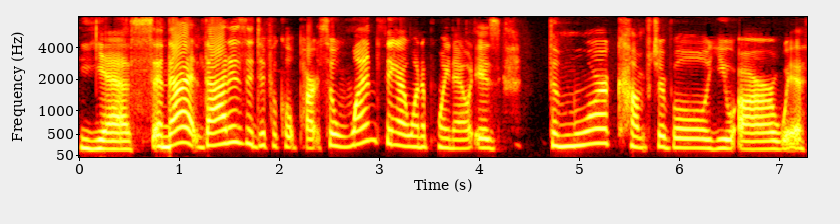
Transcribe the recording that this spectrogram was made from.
Yes, and that that is a difficult part. So one thing I want to point out is the more comfortable you are with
